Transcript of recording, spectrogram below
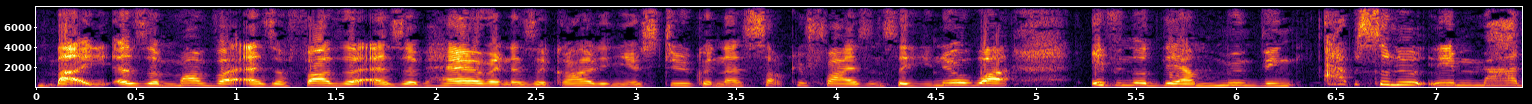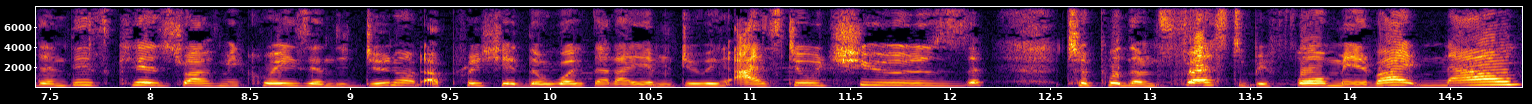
But as a mother, as a father, as a parent, as a guardian, you're still gonna sacrifice and say, you know what? Even though they are moving absolutely mad and these kids drive me crazy and they do not appreciate the work that I am doing, I still choose to put them first before me. Right now,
